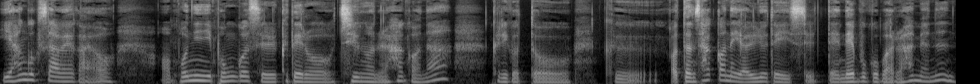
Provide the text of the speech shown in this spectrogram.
이 한국 사회가요. 어, 본인이 본 것을 그대로 증언을 하거나 그리고 또 그 어떤 사건에 연루돼 있을 때 내부 고발을 하면은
